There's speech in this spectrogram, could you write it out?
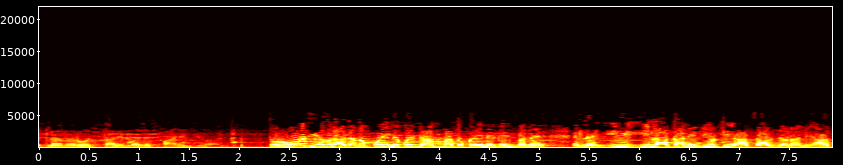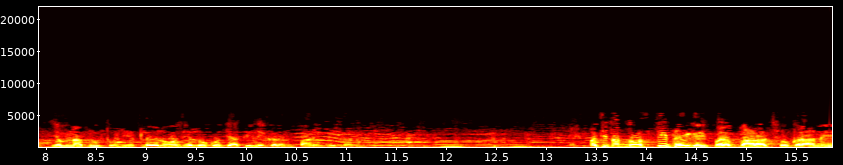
એટલે અમે રોજ તારી પાસે પાણી પીવા તો રોજ યમરાજાનો કોઈ ને કોઈ ગામમાં તો કઈ ને કઈ બને. એટલે ઈ ઇલાકાની ડ્યુટી આ ચાર જણાની, આ યમના દૂતોની. એટલે રોજ એ લોકો ત્યાંથી નીકળે પાણી પીતા પછી તો દોસ્તી થઈ ગઈ, પરબવાળા છોકરાને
